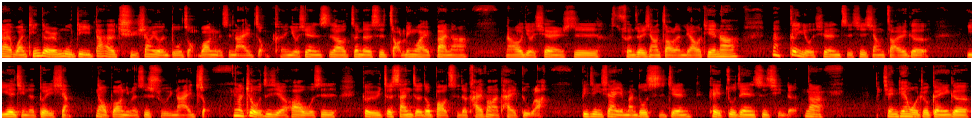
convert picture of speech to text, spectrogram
那玩听的人目的，大的取向有很多种，不知道你们是哪一种？可能有些人是要真的是找另外一半啊，然后有些人是纯粹想找人聊天啊，那更有些人只是想找一个一夜情的对象。那我不知道你们是属于哪一种？那就我自己的话，我是对于这三者都保持着开放的态度啦。毕竟现在也蛮多时间可以做这件事情的。那前天我就跟一个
